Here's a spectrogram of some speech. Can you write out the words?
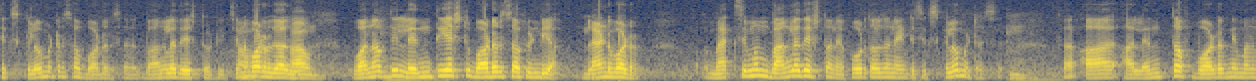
six kilometres of border sir Bangladesh తోటి. చిన్న బార్డర్ కాదు. One of the lengthiest borders of India land border maximum బంగ్లాదేశ్తోనే four thousand ninety six kilometres sir. ఆ లెంత్ ఆఫ్ బార్డర్ని మనం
